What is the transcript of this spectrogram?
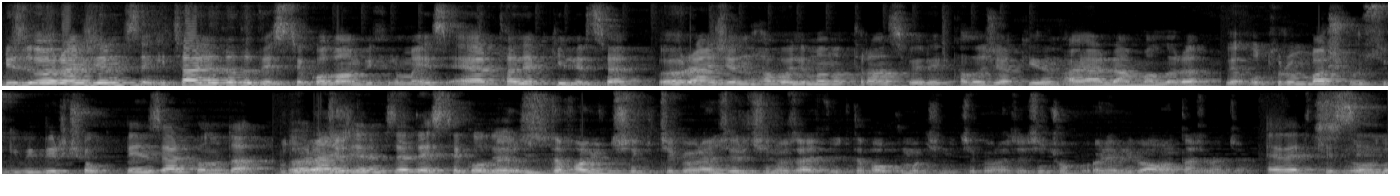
Biz öğrencilerimize İtalya'da da destek olan bir firmayız. Eğer talep gelirse öğrencinin havalimanı transferi, kalacak yerin ayarlanmaları ve oturum başvurusu gibi birçok benzer konuda Bu da öğrencilerimize destek oluyoruz. İlk defa yurt dışına gidecek öğrenciler için özellikle ilk defa okumak için gidecek öğrenciler için çok önemli bir avantaj bence. Evet kesin,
